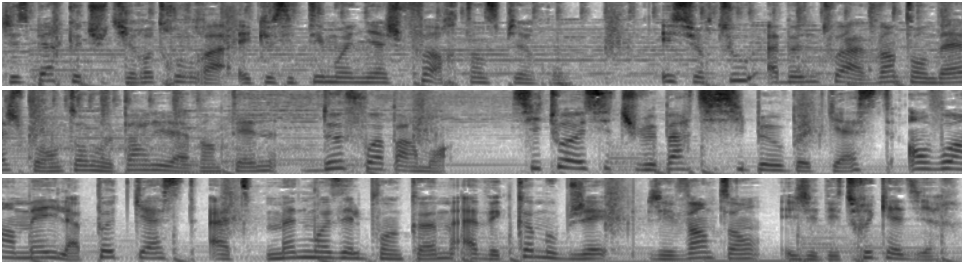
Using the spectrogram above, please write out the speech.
J'espère que tu t'y retrouveras et que ces témoignages forts t'inspireront. Et surtout, abonne-toi à 20 ans d'âge pour entendre parler la vingtaine deux fois par mois. Si toi aussi tu veux participer au podcast, envoie un mail à podcast at mademoiselle.com avec comme objet J'ai 20 ans et j'ai des trucs à dire.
